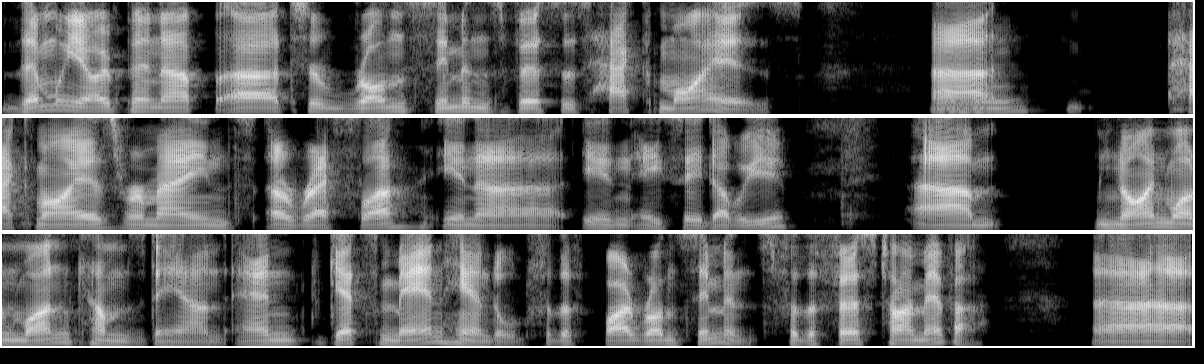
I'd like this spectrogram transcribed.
then we open up uh, to Ron Simmons versus Hack Meyers. Uh, Mhm. Hack Meyers remains a wrestler in uh, in ECW. Um, 911 comes down and gets manhandled for the by Ron Simmons for the first time ever. Uh,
